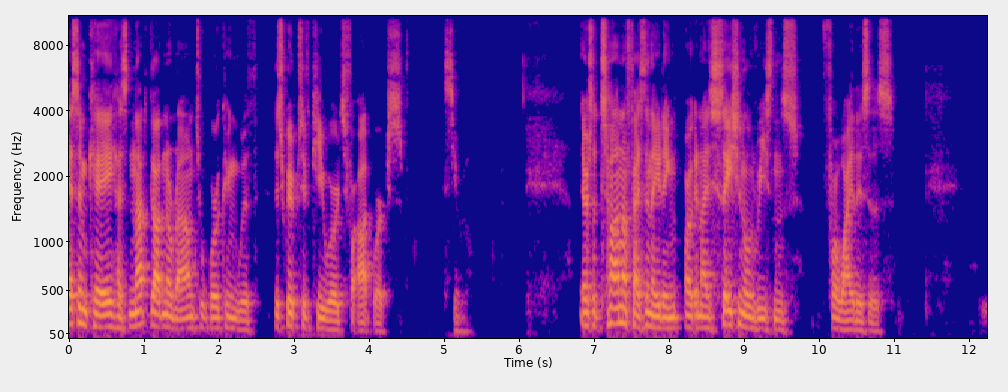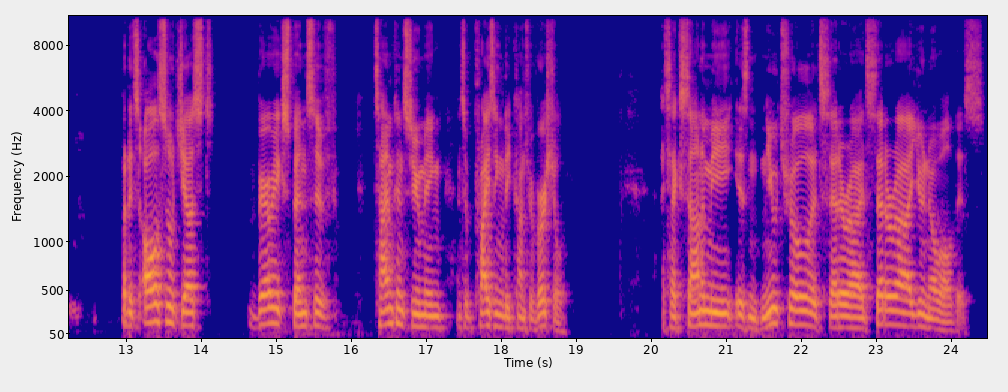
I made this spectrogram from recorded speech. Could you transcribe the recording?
SMK has not gotten around to working with descriptive keywords for artworks. Zero. There's a ton of fascinating organizational reasons for why this is but it's also just very expensive, time consuming, and surprisingly controversial. A taxonomy isn't neutral, etc., etc. You know all this.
